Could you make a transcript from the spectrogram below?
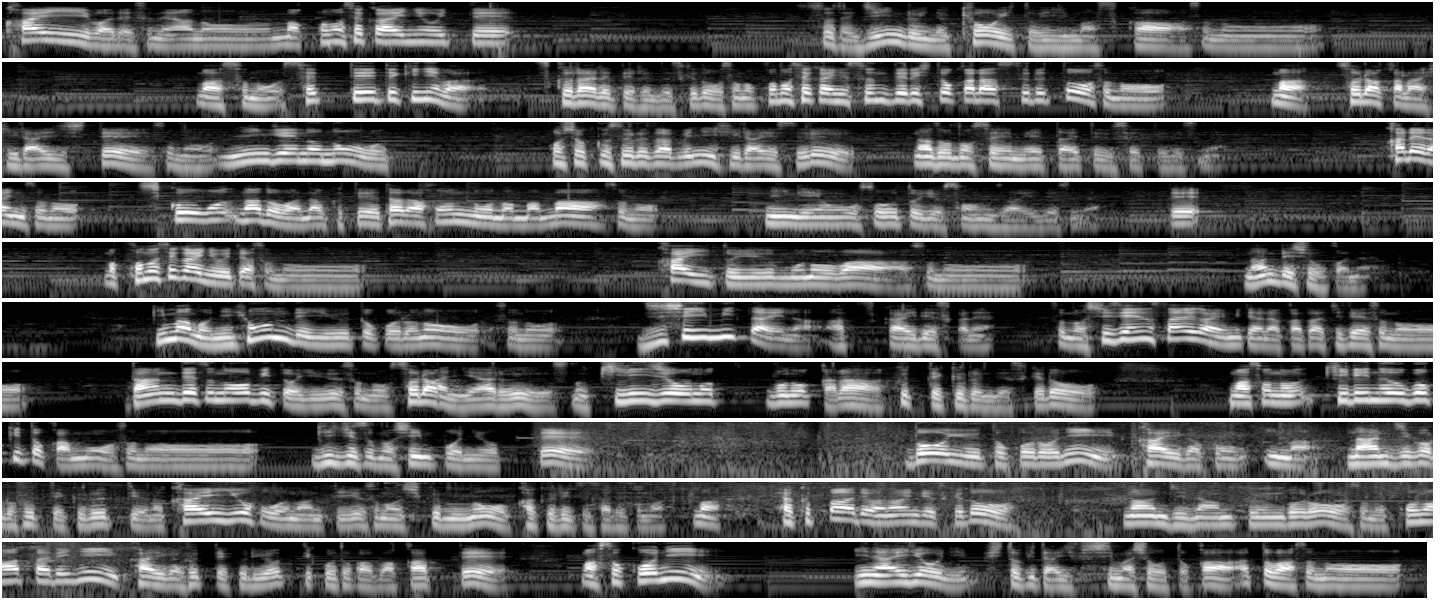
怪はですねあの、まあ、この世界においてそうですね人類の脅威といいますかそのまあその設定的には作られてるんですけどそのこの世界に住んでる人からするとその、まあ、空から飛来してその人間の脳を捕食するために飛来する謎の生命体という設定ですね。彼らにその思考などはなくてただ本能のままその人間を襲うという存在ですね。で、まあ、この世界においてはその怪というものはその何でしょうかね。今の日本でいうところのその地震みたいな扱いですかね。その自然災害みたいな形でその断裂の帯というその空にあるその霧状のものから降ってくるんですけど、まあ、その霧の動きとかもその技術の進歩によってどういうところに貝が今何時頃降ってくるっていうような貝予報なんていうその仕組みも確立されてます。まあ、100%ではないんですけど何時何分頃そのこの辺りに貝が降ってくるよっていうことが分かって、まあ、そこにいないように人々はしましょうとかあとはその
